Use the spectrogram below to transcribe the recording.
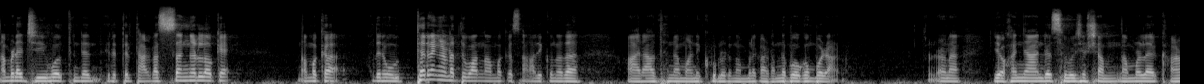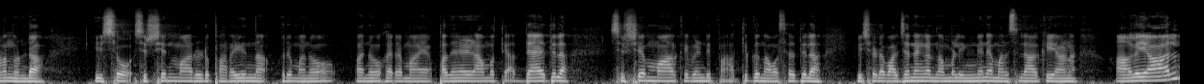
നമ്മുടെ ജീവിതത്തിന്റെ നിരത്തിൽ തടസ്സങ്ങളിലൊക്കെ നമുക്ക് അതിന് ഉത്തരം കണ്ടെത്തുവാൻ നമുക്ക് സാധിക്കുന്നത് ആരാധന മണിക്കൂറിലൂടെ നമ്മൾ കടന്നു പോകുമ്പോഴാണ്. അതുകൊണ്ടാണ് യോഹഞ്ഞാന്റെ സുവിശേഷം നമ്മൾ കാണുന്നുണ്ട്. ഈശോ ശിഷ്യന്മാരോട് പറയുന്ന ഒരു മനോ മനോഹരമായ പതിനേഴാമത്തെ അധ്യായത്തിൽ ശിഷ്യന്മാർക്ക് വേണ്ടി പ്രാർത്ഥിക്കുന്ന അവസരത്തിൽ ഈശോയുടെ വചനങ്ങൾ നമ്മൾ ഇങ്ങനെ മനസ്സിലാക്കുകയാണ്. ആകയാൽ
